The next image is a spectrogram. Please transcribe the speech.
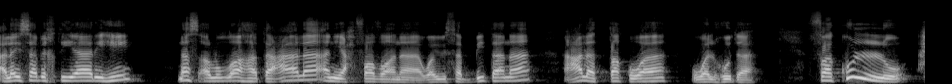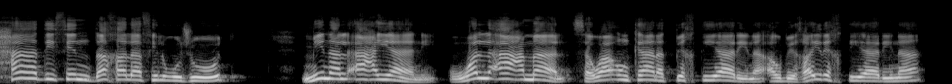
أليس باختياره؟ نسأل الله تعالى أن يحفظنا ويثبتنا على التقوى والهدى. فكل حادث دخل في الوجود من الأعيان والأعمال سواء كانت باختيارنا أو بغير اختيارنا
